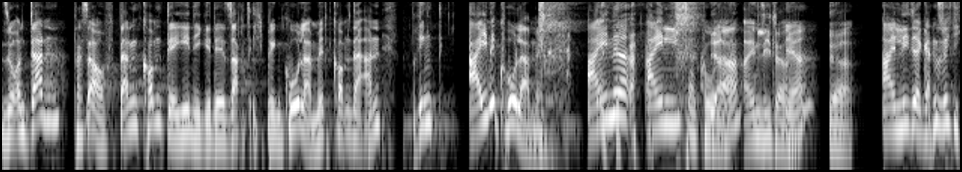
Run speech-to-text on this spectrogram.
So, und dann, pass auf, dann kommt derjenige, der sagt, ich bring Cola mit, kommt da an, bringt eine Cola mit. Eine ein Liter Cola. Ja, ein Liter. Ja? ja. Ein Liter, ganz wichtig.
